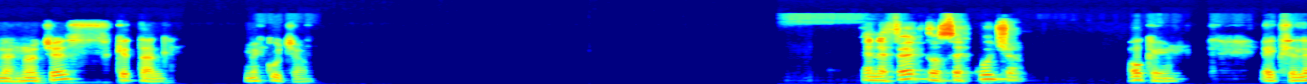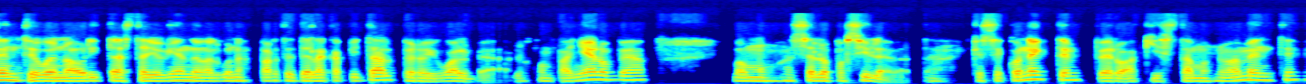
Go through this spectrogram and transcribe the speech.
Buenas noches, ¿qué tal? ¿Me escucha? En efecto, se escucha. Ok, excelente. Bueno, ahorita está lloviendo en algunas partes de la capital, pero igual, vea, los compañeros, vea, vamos a hacer lo posible, ¿verdad? Que se conecten, pero aquí estamos nuevamente.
